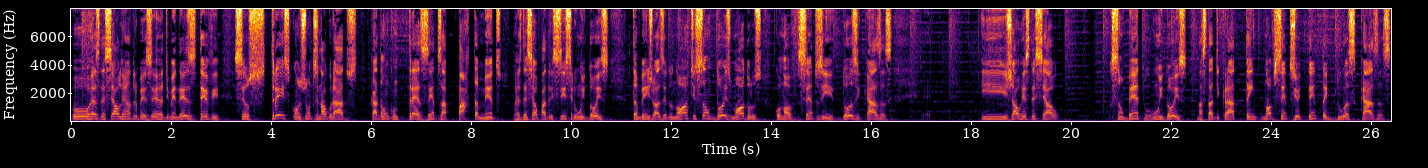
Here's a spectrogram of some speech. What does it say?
O residencial Leandro Bezerra de Menezes teve seus três conjuntos inaugurados, cada um com 300 apartamentos. O residencial Padre Cícero 1 e 2, também em Juazeiro do Norte, são dois módulos com 912 casas e já o residencial São Bento 1 e 2, na cidade de Crato, tem 982 casas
